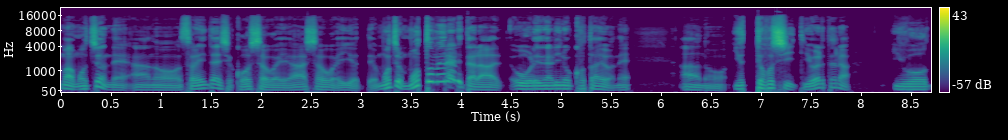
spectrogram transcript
まあもちろんね、あのそれに対してこうした方がいい、ああした方がいいよって、もちろん求められたら、俺なりの答えはね、あの言ってほしいって言われたら言おう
